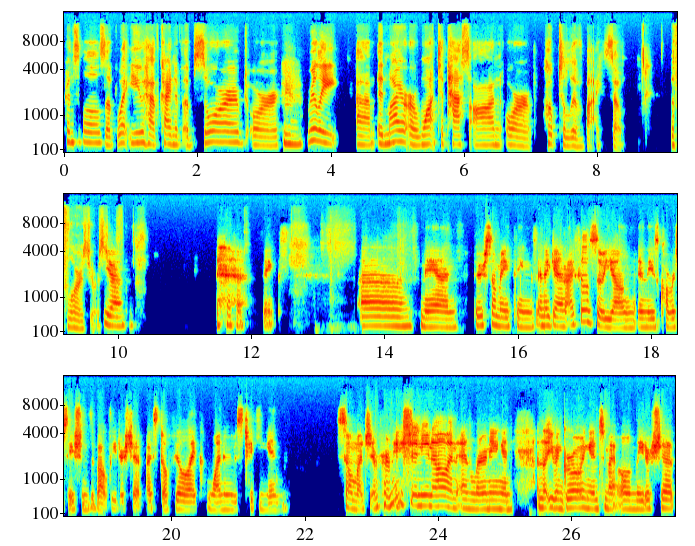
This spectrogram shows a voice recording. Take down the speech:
principles of what you have kind of absorbed or mm. really um, admire or want to pass on or hope to live by. So the floor is yours. Yeah. Thanks. Um, man, there's so many things. And again, I feel so young in these conversations about leadership. I still feel like one who is taking in so much information, you know, and, and learning and, and even growing into my own leadership.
